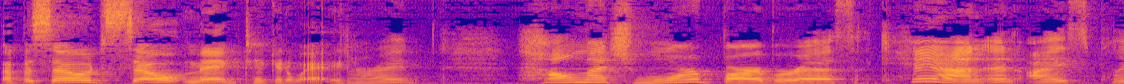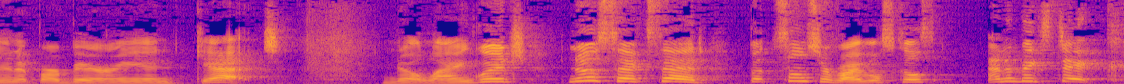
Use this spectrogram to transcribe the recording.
episode. So, Meg, take it away. All right. How much more barbarous can an ice planet barbarian get? No language, no sex ed, but some survival skills and a big stick.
